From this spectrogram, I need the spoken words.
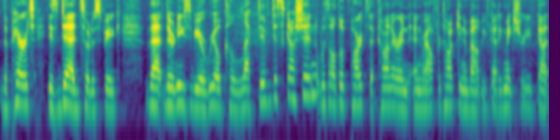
the parrot is dead, so to speak, that there needs to be a real collective discussion with all the parts that Conor and, and Ralph are talking about. We've got to make sure you've got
